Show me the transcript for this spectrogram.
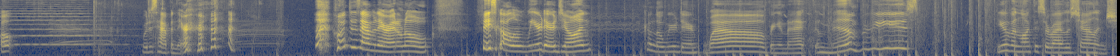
Oh. What just happened there? what just happened there? I don't know. Face got a little weird there, John. Little weird there. Wow, bringing back the memories. You have unlocked the survivalist challenge.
